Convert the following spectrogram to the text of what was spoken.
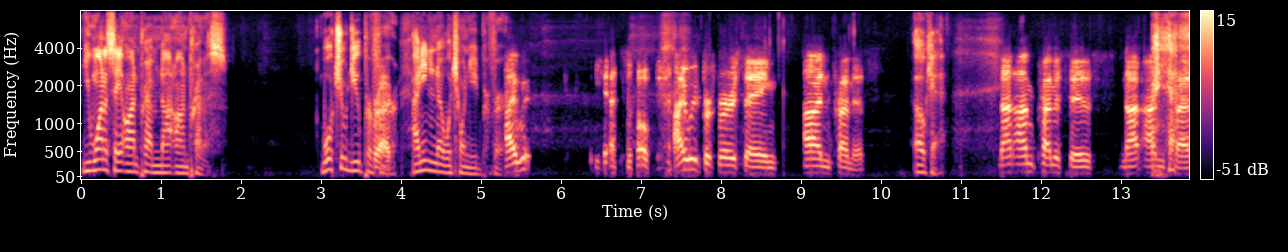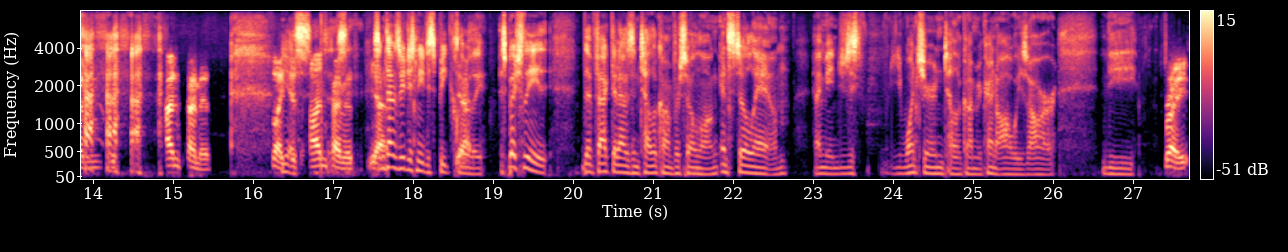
You want to say on-prem, not on-premise. Which would you prefer? Correct. I need to know which one you'd prefer. I would. Yeah, so I would prefer saying on-premise, okay. not on-premises, not on prem, on premise. Like just on-premise. Yeah. Sometimes we just need to speak clearly, especially the fact that I was in telecom for so long and still am. I mean, you just you, once you're in telecom, you kind of always are. The Right.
